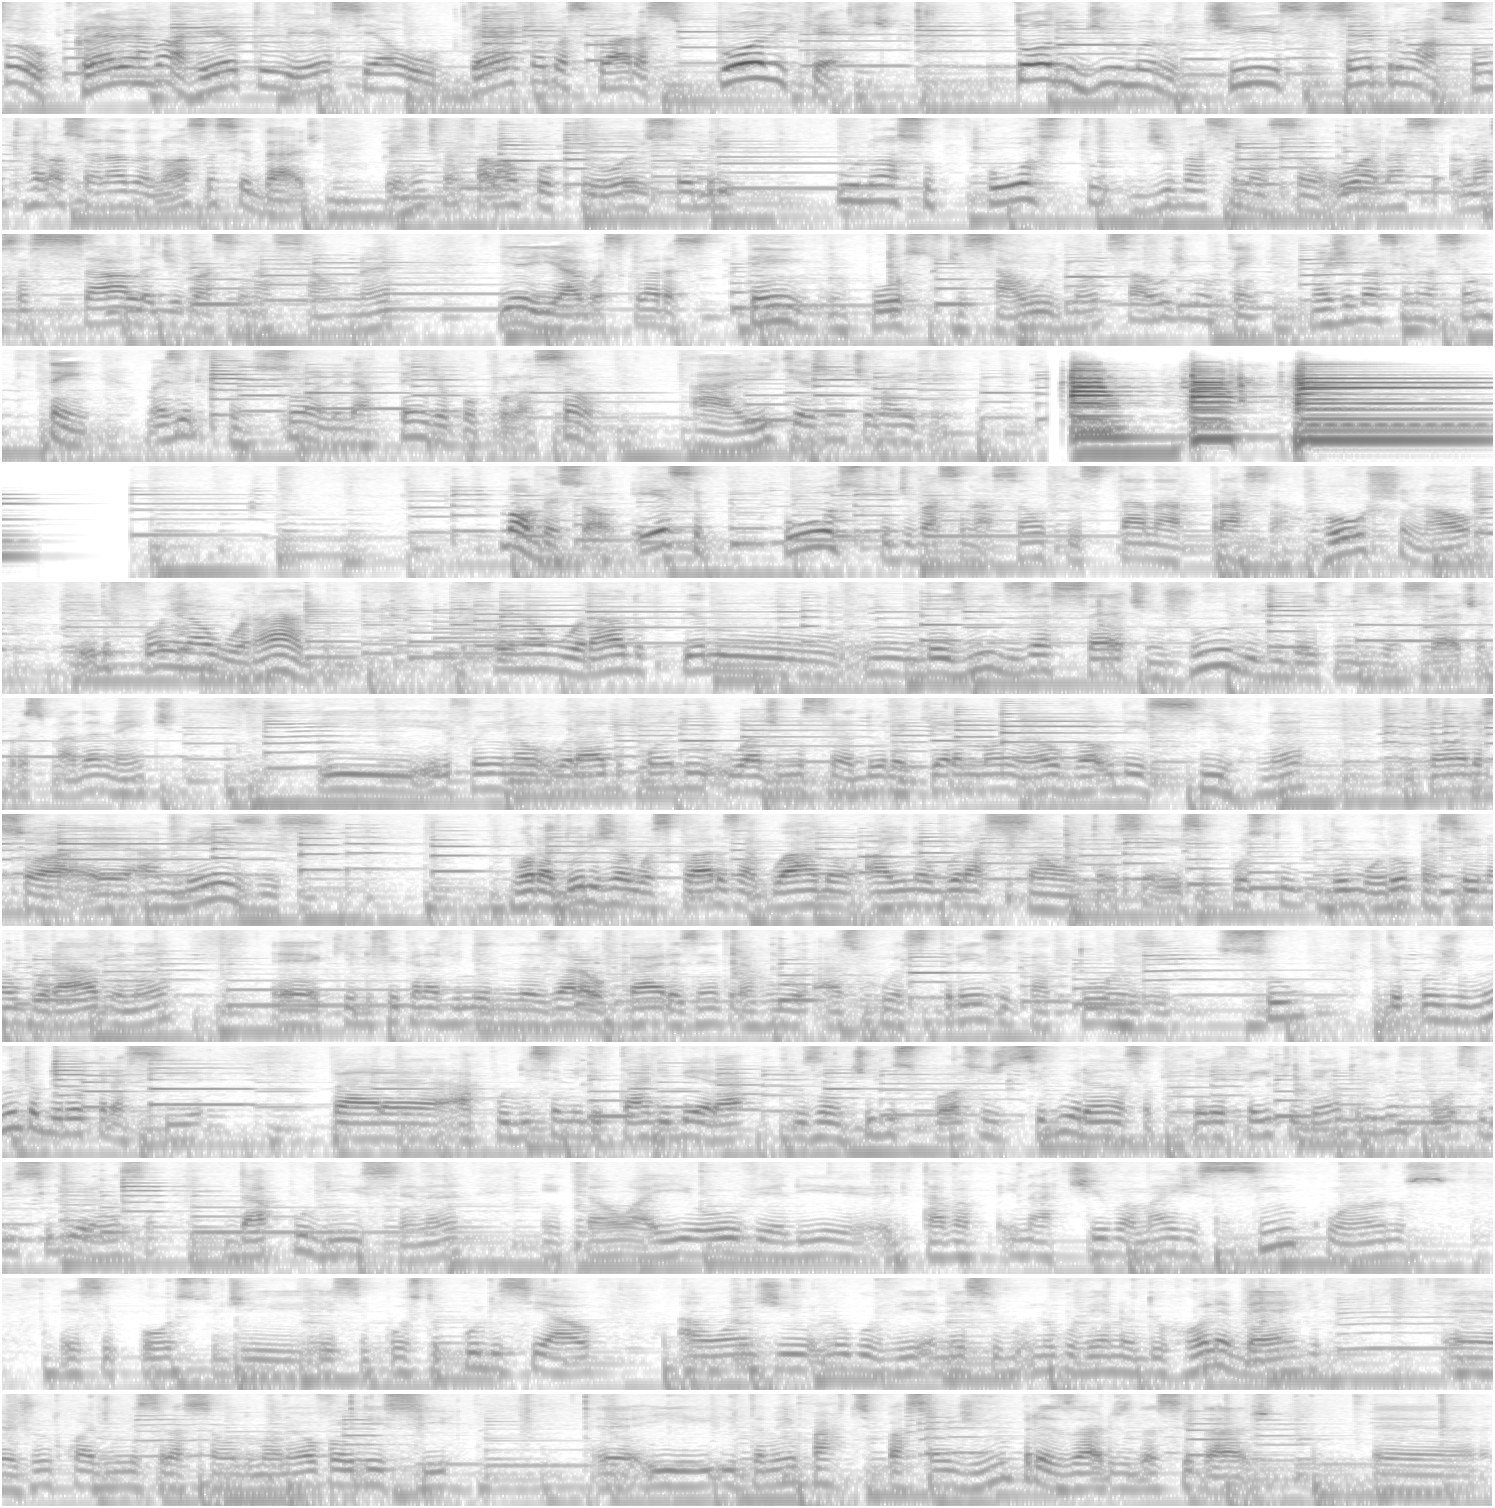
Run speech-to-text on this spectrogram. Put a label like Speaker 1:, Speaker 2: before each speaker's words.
Speaker 1: sou o Kleber Barreto e esse é o DF Águas Claras Podcast. Todo dia uma notícia, sempre um assunto relacionado à nossa cidade. E a gente vai falar um pouquinho hoje sobre o nosso posto de vacinação ou a nossa, a nossa sala de vacinação, né? E aí, Águas Claras tem um posto de saúde? Não, de saúde não tem, mas de vacinação tem. Mas ele funciona? Ele atende a população? Aí que a gente vai ver. Bom, pessoal, esse posto de vacinação que está na Praça Rouxinol, ele foi inaugurado, ele foi inaugurado pelo em 2017, em julho de 2017 aproximadamente, e ele foi inaugurado quando o administrador aqui era Manuel Valdecir, né? Então, olha só, é, há meses moradores de Águas Claras aguardam a inauguração. Então, esse, esse posto demorou para ser inaugurado, né? É, que ele fica na Avenida das Araucárias, entre rua, as ruas 13 e 14 Sul, depois de muita burocracia para a polícia militar liberar os antigos postos de segurança, porque ele é feito dentro de um posto de segurança da polícia, né? Então aí houve ali, ele estava inativo há mais de cinco anos esse posto de esse posto policial, aonde no governo nesse no governo do Hollenberg, é, junto com a administração do Manuel Valdeci é, e, e, também participação de empresários da cidade, é,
